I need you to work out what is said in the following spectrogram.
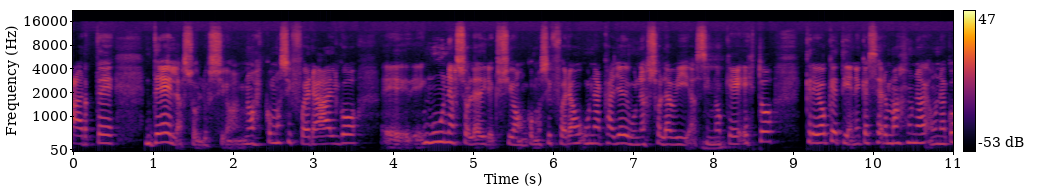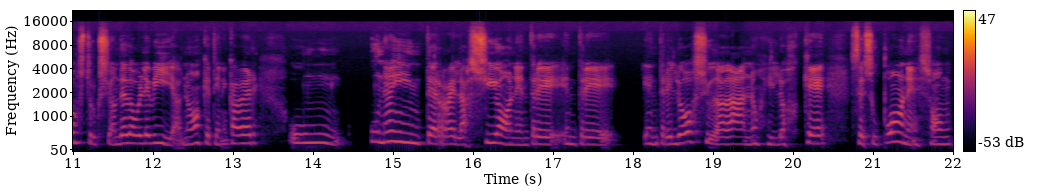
parte de la solución. No es como si fuera algo eh, en una sola dirección, como si fuera una calle de una sola vía, sino que esto creo que tiene que ser más una, una construcción de doble vía, ¿no? que tiene que haber un, una interrelación entre, entre entre los ciudadanos y los que se supone son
